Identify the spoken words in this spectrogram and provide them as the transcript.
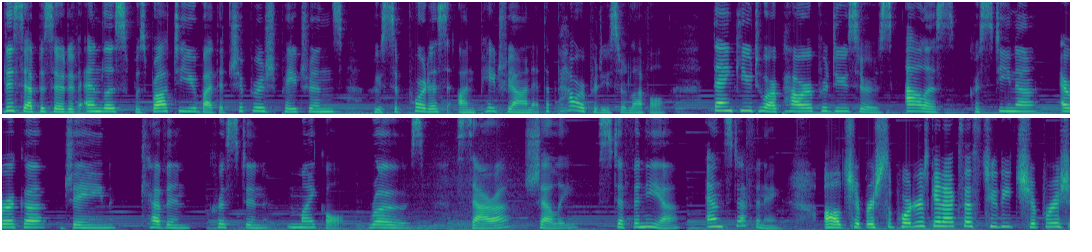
This episode of Endless was brought to you by the Chipperish patrons who support us on Patreon at the power producer level. Thank you to our power producers Alice, Christina, Erica, Jane, Kevin, Kristen, Michael, Rose, Sarah, Shelley, Stephania, and Stephanie. All Chipperish supporters get access to the Chipperish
